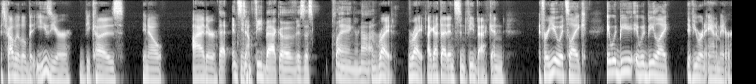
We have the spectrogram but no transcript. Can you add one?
it's probably a little bit easier because you know either that instant you know, feedback of is this playing or not, right? Right. I got that instant feedback, and for you, it's like it would be it would be like if you were an animator,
